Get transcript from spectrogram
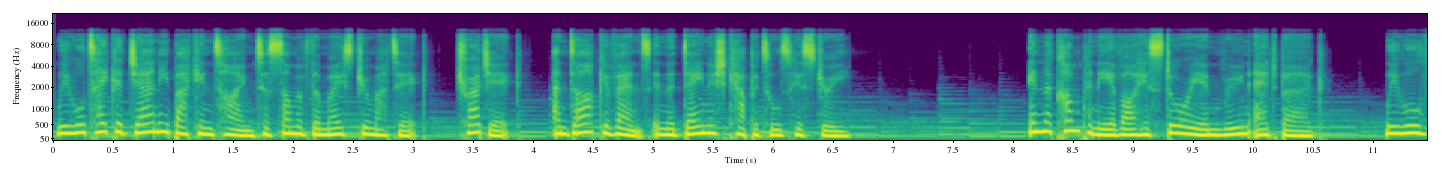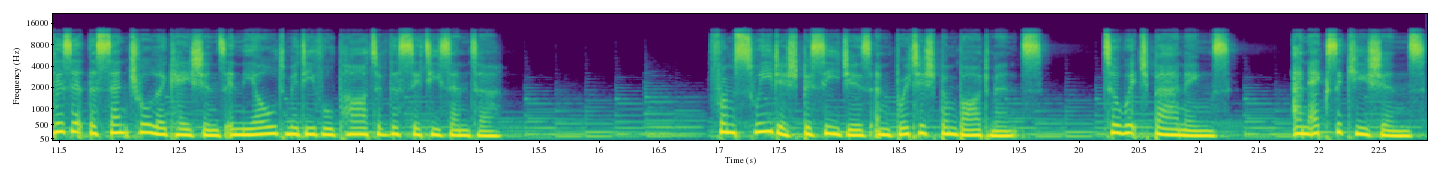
we will take a journey back in time to some of the most dramatic, tragic, and dark events in the Danish capital's history. In the company of our historian Rune Edberg, we will visit the central locations in the old medieval part of the city centre. From Swedish besieges and British bombardments, to witch burnings and executions,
